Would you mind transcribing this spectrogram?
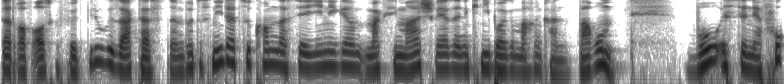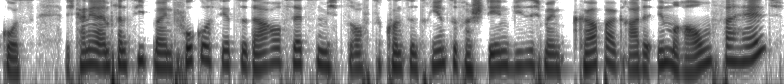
darauf ausgeführt, wie du gesagt hast, dann wird es nie dazu kommen, dass derjenige maximal schwer seine Kniebeuge machen kann. Warum? Wo ist denn der Fokus? Ich kann ja im Prinzip meinen Fokus jetzt so darauf setzen, mich darauf zu konzentrieren, zu verstehen, wie sich mein Körper gerade im Raum verhält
